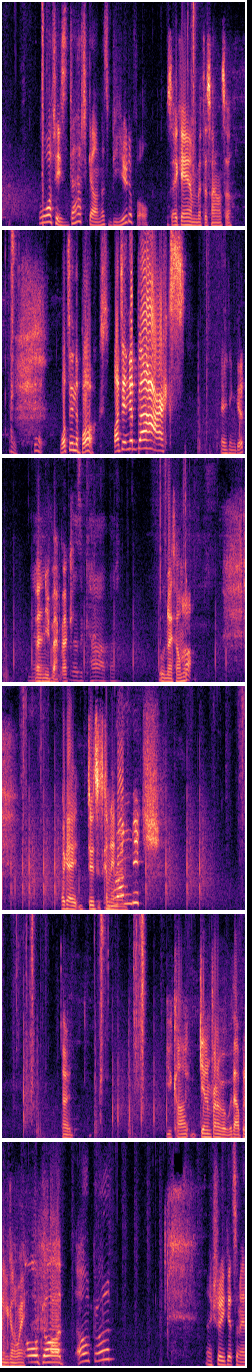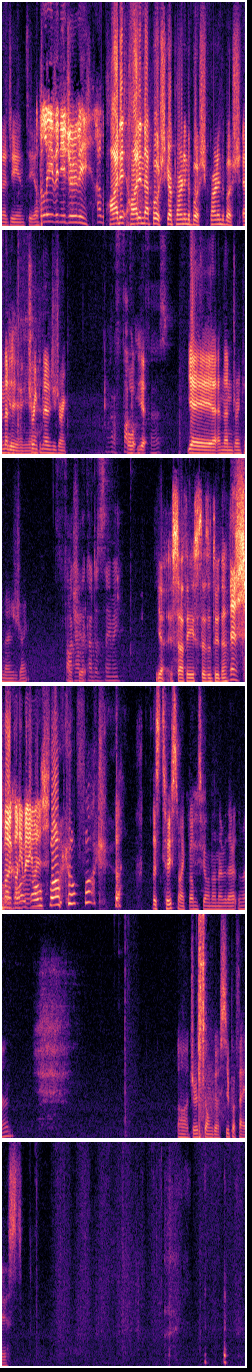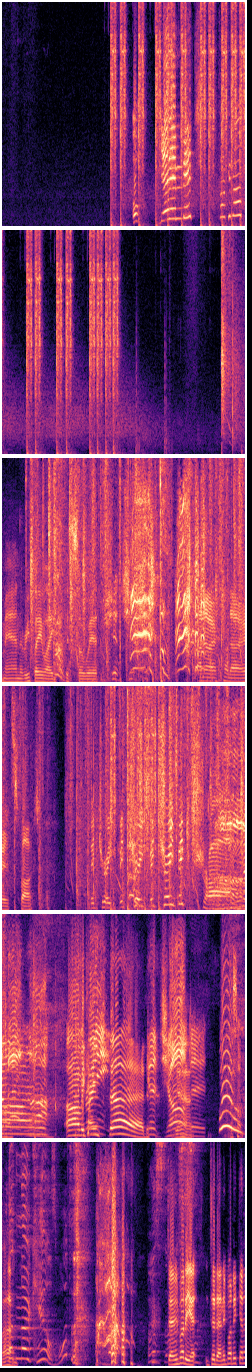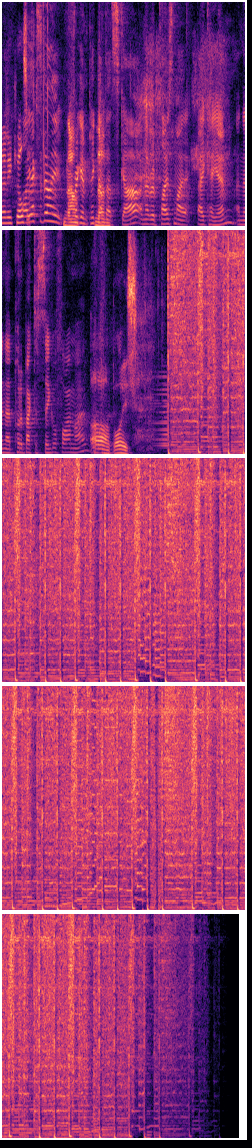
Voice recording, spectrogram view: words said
what is that gun? That's beautiful. It's AKM with the silencer. Oh shit. What's in the box? What's in the box? Anything good? Yeah, a new backpack. There's a car, but. Ooh, nice helmet. Ah, Okay, dudes, it's coming in. run, Run. bitch! No. You can't get in front of it without putting your gun away. Oh god! Oh god! Make sure you get some energy into you. I believe in you, Drewby. Hide it. Hide in that bush. Go prone in the bush. Prone in the bush, and then Yeah, yeah, yeah. drink an energy drink. I gotta fucking Oh, yeah. first. Yeah, yeah, yeah, and then drink an energy drink. Fuck, Oh, how the shit. cunt doesn't see me. Yeah, it's southeast. There's a dude there. There's smoke oh, on him oh, anyways. Oh fuck! Oh fuck! There's two smoke bombs going on over there at the moment. Oh, Drew's gonna go super fast. oh, get him, bitch! Fuck him up! Man, the replay, like, is so weird. Shit, shit. I know, I know, it's fucked. Big tree, big tree, big tree, big tree. Oh, oh no! Oh, we came third. Good job, Yeah. dude. It's Woo! not I bad. got no kills. What the? Was- did anybody? was- Did anybody get any kills? I accidentally No, friggin' picked none. up that scar and they replaced my AKM and then they put it back to single fire mode. Oh, boys.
